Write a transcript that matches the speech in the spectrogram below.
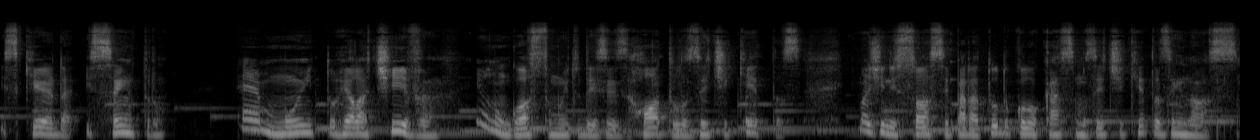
esquerda e centro é muito relativa. Eu não gosto muito desses rótulos, etiquetas. Imagine só se para tudo colocássemos etiquetas em nós.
